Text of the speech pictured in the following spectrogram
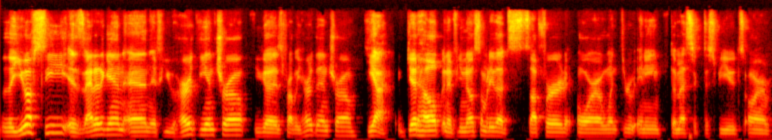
the UFC is at it again. And if you heard the intro, you guys probably heard the intro. Yeah, get help. And if you know somebody that suffered or went through any domestic disputes or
